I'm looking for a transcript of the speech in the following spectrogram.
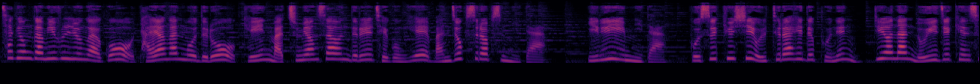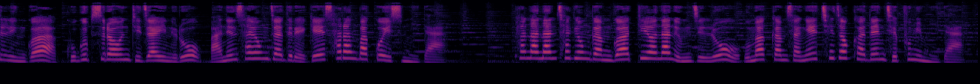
착용감이 훌륭하고 다양한 모드로 개인 맞춤형 사운드를 제공해 만족스럽습니다. 1위입니다. 보스 QC 울트라 헤드폰은 뛰어난 노이즈 캔슬링과 고급스러운 디자인으로 많은 사용자들에게 사랑받고 있습니다. 편안한 착용감과 뛰어난 음질로 음악 감상에 최적화된 제품입니다.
